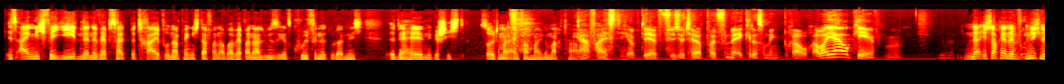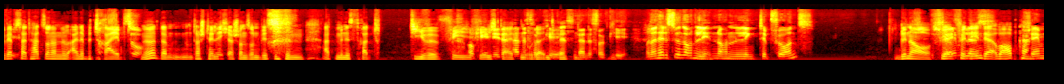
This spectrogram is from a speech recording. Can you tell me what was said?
ist eigentlich für jeden, der eine Website betreibt, unabhängig davon, ob er Webanalyse jetzt cool findet oder nicht, eine helle Geschichte. Sollte man einfach mal gemacht haben. Ja, weiß nicht, ob der Physiotherapeut von der Ecke das unbedingt braucht. Aber ja, okay. Na, ich sage ja, eine, nicht eine Website hat, sondern eine betreibt. So. Ne? Dann unterstelle ich ja schon so ein bisschen Administrat aktive Fäh okay, Fähigkeiten nee, oder okay, Interessen. Dann ist okay. Und dann hättest du noch einen, noch einen Link-Tipp für uns? Genau, für, für den, der überhaupt keinen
